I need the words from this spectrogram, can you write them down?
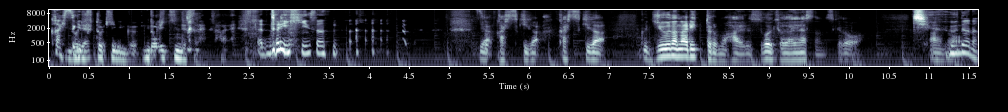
加湿器でドリフトキング、ドリキンですね。はい。ドリキンさんいや、加湿器が、加湿器が17リットルも入るすごい巨大なやつなんですけど、あの17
